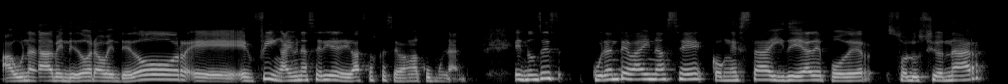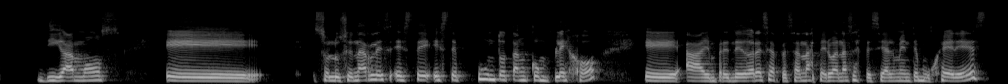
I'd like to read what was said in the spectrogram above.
a una vendedora o vendedor, eh, en fin, hay una serie de gastos que se van acumulando. Entonces, Curante Bay nace con esta idea de poder solucionar, digamos, eh, solucionarles este, este punto tan complejo eh, a emprendedoras y artesanas peruanas, especialmente mujeres,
